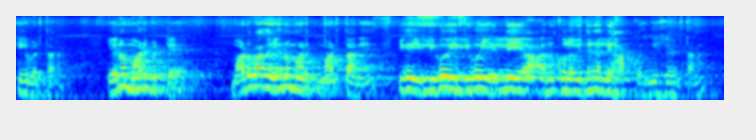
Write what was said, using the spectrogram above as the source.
ಹೀಗೆ ಬಿಡ್ತಾನೆ? ಏನೋ ಮಾಡಿಬಿಟ್ಟೆ ಮಾಡುವಾಗ ಏನೋ ಮಾಡಿ, ಮಾಡ್ತಾನೆ. ಈಗ ಇಲ್ಲಿಗೋ ಇಲ್ಲಿಗೋ ಎಲ್ಲಿ ಅನುಕೂಲವಿದ್ದರೆ ಅಲ್ಲಿ ಹಾಕೋ, ಹೀಗೆ ಹೇಳ್ತಾನೆ.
